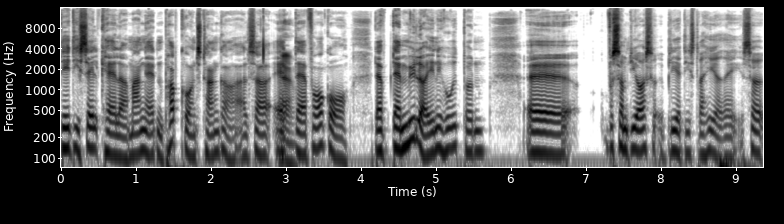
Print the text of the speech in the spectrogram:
det, de selv kalder mange af den popcornstanker, altså at Ja. der foregår, der, der er mylder inde i hovedet på dem, øh, som de også bliver distraheret af. Så,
